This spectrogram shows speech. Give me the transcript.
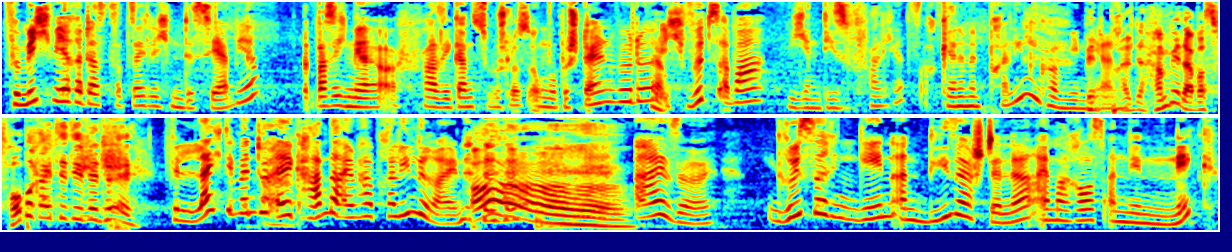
Für mich wäre das tatsächlich ein Dessertbier, was ich mir quasi ganz zum Schluss irgendwo bestellen würde. Ja. Ich würde es aber, wie in diesem Fall jetzt, auch gerne mit Pralinen Mit kombinieren. Pral- haben wir da was vorbereitet eventuell? Vielleicht eventuell kamen da ein paar Pralinen rein. Ah. Also, Grüße gehen an dieser Stelle einmal raus an den Nick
